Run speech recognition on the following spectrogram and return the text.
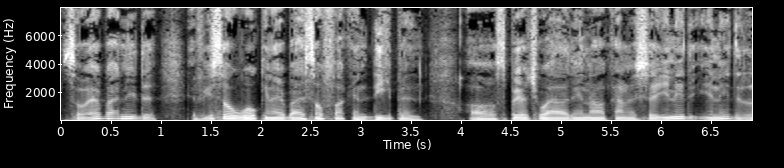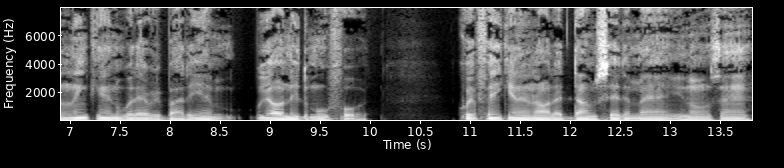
So everybody need to if you're so woke and everybody's so fucking deep in all spirituality and all kind of shit, you need to, you need to link in with everybody and we all need to move forward. Quit faking and all that dumb shit and man, you know what I'm saying?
